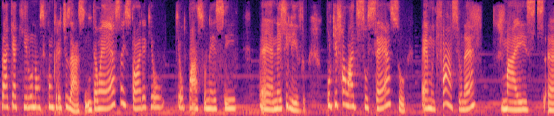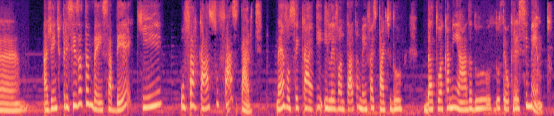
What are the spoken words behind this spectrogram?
para que aquilo não se concretizasse. Então é essa história que eu, que eu passo nesse, é, nesse livro. Porque falar de sucesso é muito fácil, né? Mas é, a gente precisa também saber que o fracasso faz parte. Né? Você cair e levantar também faz parte do, da tua caminhada, do, do teu crescimento.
